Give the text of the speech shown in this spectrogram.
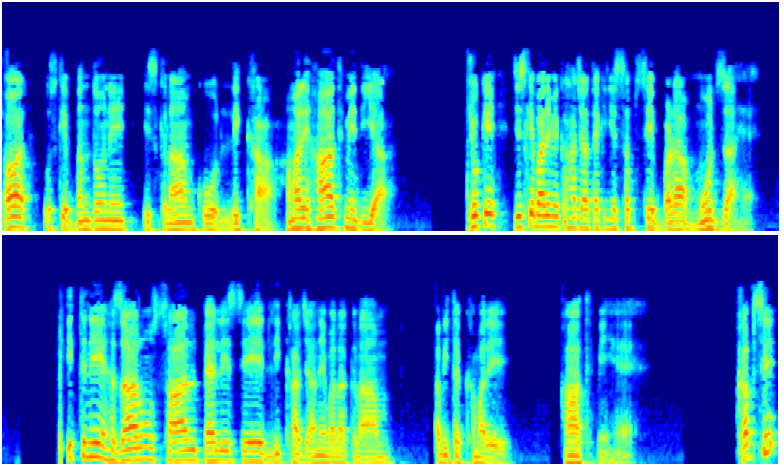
और उसके बंदों ने इस कलाम को लिखा, हमारे हाथ में दिया। जो कि जिसके बारे में कहा जाता है कि ये सबसे बड़ा मोजा है। इतने हज़ारों साल पहले से लिखा जाने वाला कलाम अभी तक हमारे हाथ में है। कब से?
